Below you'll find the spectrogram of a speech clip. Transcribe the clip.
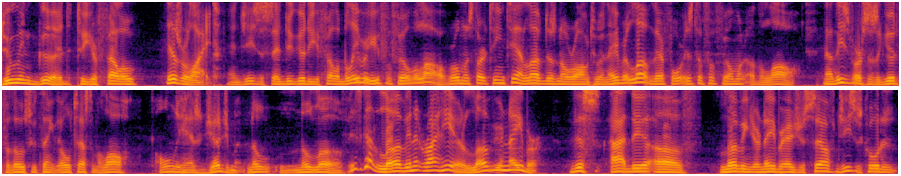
doing good to your fellow Israelite. And Jesus said, Do good to your fellow believer, you fulfill the law. Romans 13:10, love does no wrong to a neighbor. Love, therefore, is the fulfillment of the law. Now, these verses are good for those who think the Old Testament law only has judgment, no no love. It's got love in it right here. Love your neighbor. This idea of loving your neighbor as yourself, Jesus quoted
